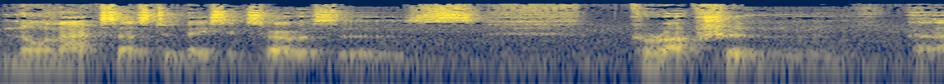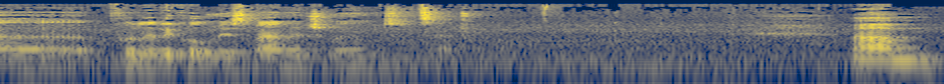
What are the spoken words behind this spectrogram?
non access to basic services, corruption, uh, political mismanagement, etc. Um,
